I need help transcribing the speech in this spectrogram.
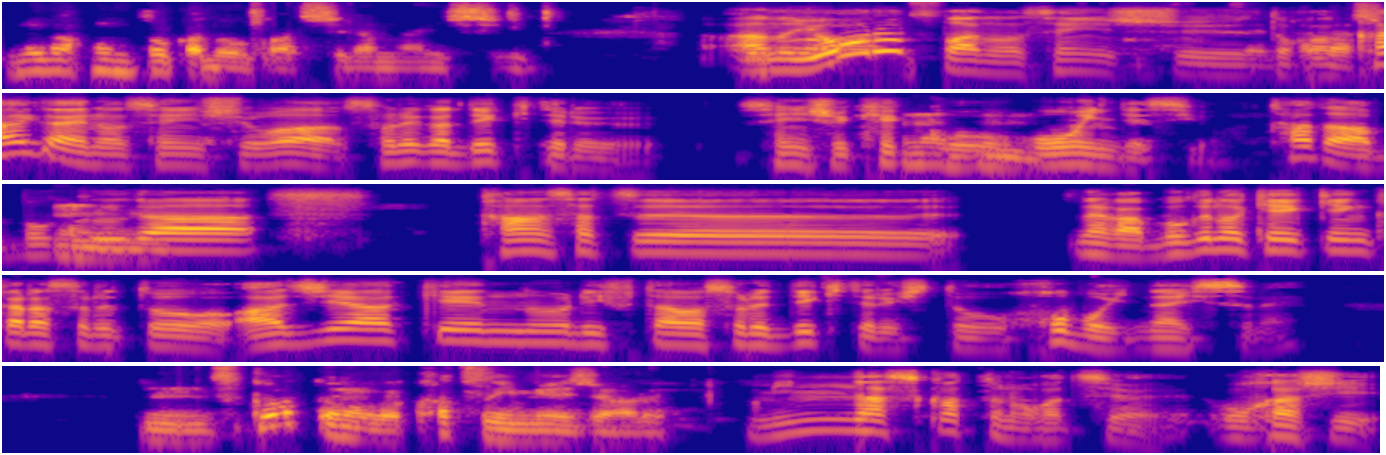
それが本当かどうかは知らないし。あの、ヨーロッパの選手とか、海外の選手は、それができてる選手結構多いんですよ。ただ、僕が観察、なんか僕の経験からすると、アジア系のリフターはそれできてる人ほぼいないっすね。うん、スクワットの方が勝つイメージある。みんなスカットの方が強い。おかしい。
